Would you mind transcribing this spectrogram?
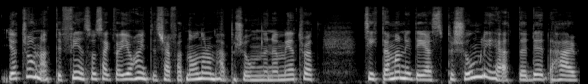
jag tror nog att det finns, som sagt jag har inte träffat någon av de här personerna men jag tror att tittar man i deras personligheter, det här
